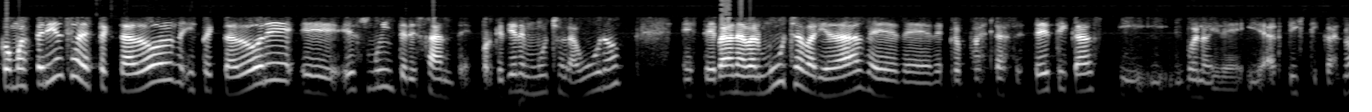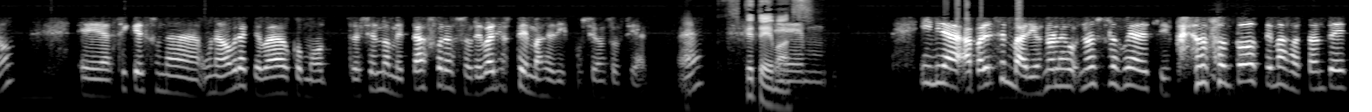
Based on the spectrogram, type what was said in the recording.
Como experiencia de espectador y espectadores eh, es muy interesante porque tienen mucho laburo, este, van a haber mucha variedad de, de- de propuestas estéticas y, y, bueno y de, y de artísticas, ¿no? Eh, así que es una, una obra que va como trayendo metáforas sobre varios temas de discusión social. ¿eh? ¿Qué temas? Eh, y mira, aparecen varios, no, les- no se los voy a decir, pero son todos temas bastante,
